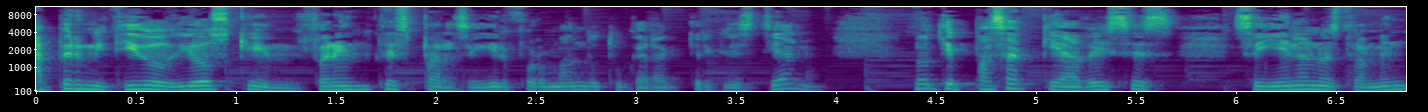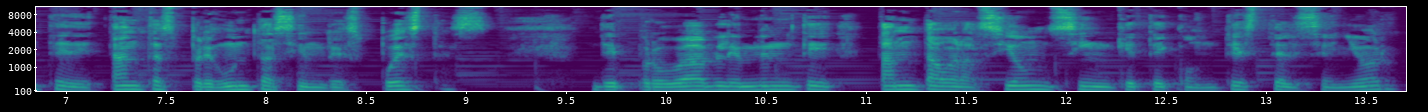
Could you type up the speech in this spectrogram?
ha permitido Dios que enfrentes para seguir formando tu carácter cristiano. ¿No te pasa que a veces se llena nuestra mente de tantas preguntas sin respuestas? de probablemente tanta oración sin que te conteste el Señor,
